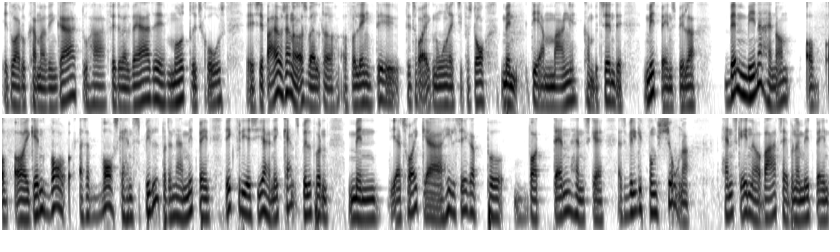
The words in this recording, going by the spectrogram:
Eduardo Camavinga, du har Fede Valverde, Modric, Kroos. Øh, Ceballos, han har også valgt at, at forlænge, det, det tror jeg ikke, nogen rigtig forstår, men det er mange kompetente midtbanespillere. Hvem minder han om, og, og, og igen, hvor, altså, hvor skal han spille på den her midtbane? Det er ikke fordi, jeg siger, at han ikke kan spille på den, men jeg tror ikke, jeg er helt sikker på, hvordan han skal, altså hvilke funktioner han skal ind og varetage på den her midtbane,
